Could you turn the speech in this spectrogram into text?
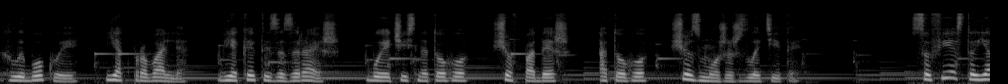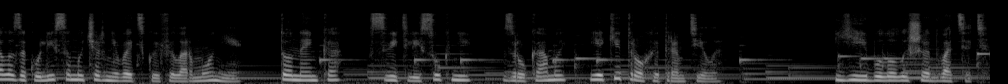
глибокої, як провалля, в яке ти зазираєш, боячись не того, що впадеш, а того, що зможеш злетіти. Софія стояла за кулісами Чернівецької філармонії, тоненька, в світлій сукні, з руками, які трохи тремтіли. Їй було лише двадцять.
